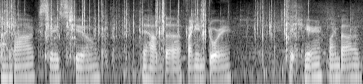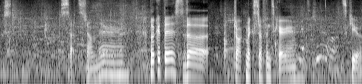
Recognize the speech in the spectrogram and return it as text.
Blind Dog, Series 2. They have the Finding Dory right here, blind bags. Sets down there. Look at this, the Doc McStuffins carrier. That's cute. It's cute.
